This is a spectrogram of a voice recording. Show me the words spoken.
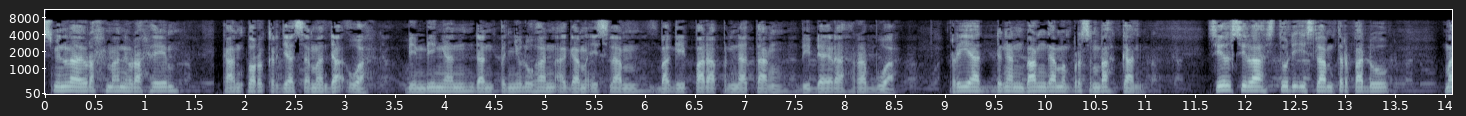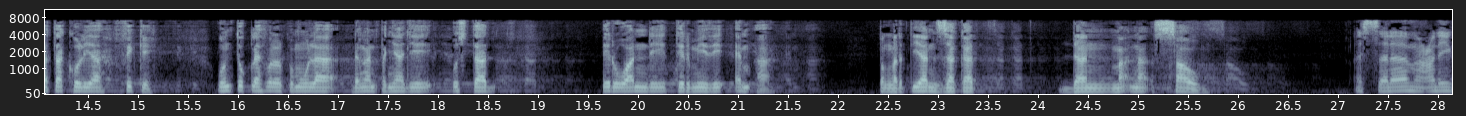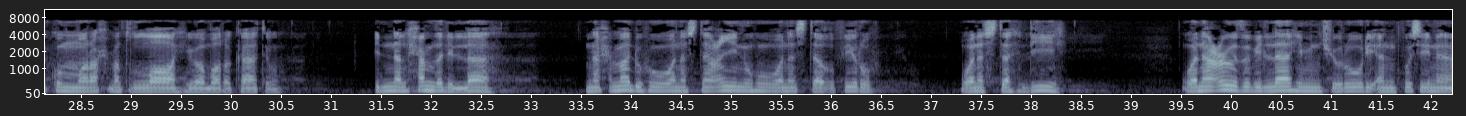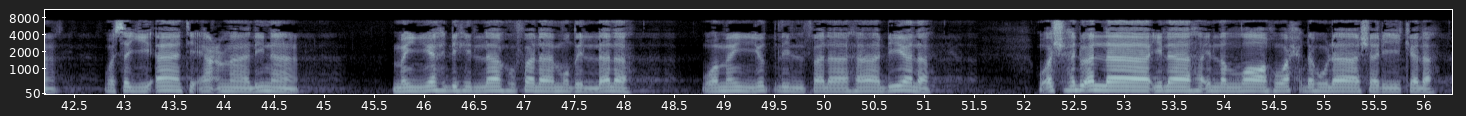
Bismillahirrahmanirrahim. Kantor Kerjasama Dakwah, Bimbingan dan Penyuluhan Agama Islam bagi para pendatang di daerah Rabuah. Riyadh dengan bangga mempersembahkan silsilah studi Islam terpadu mata kuliah fikih untuk level pemula dengan penyaji Ustadz Irwandi Tirmizi MA. Pengertian zakat dan makna saum. السلام عليكم ورحمة الله وبركاته. إن الحمد لله نحمده ونستعينه ونستغفره ونستهديه ونعوذ بالله من شرور أنفسنا وسيئات أعمالنا. من يهده الله فلا مضل له ومن يضلل فلا هادي له. وأشهد أن لا إله إلا الله وحده لا شريك له.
